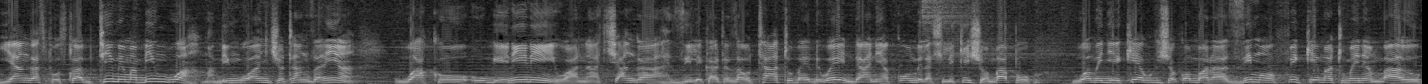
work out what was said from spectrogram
Yanga Sports Club timu ya mabingwa mabingwa wa nchi wa Tanzania wako ugenini, wanachanga zile karata zao tatu by the way ndani ya kombe la shirikisho ambapo wamejiwekea kuhakikisha kwamba lazima wafike matumaini ambayo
